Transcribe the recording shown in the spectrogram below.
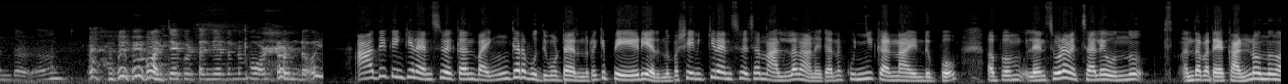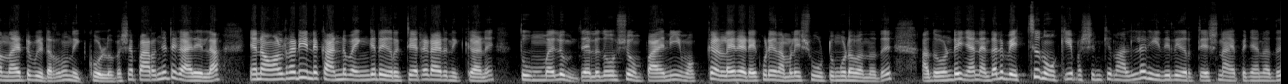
എന്താടാ? മറ്റേ കുട്ടൻ ചേട്ടന്റെ ഫോട്ടോ ഉണ്ടോ? ആദ്യമൊക്കെ എനിക്ക് ലെൻസ് വെക്കാൻ ഭയങ്കര ബുദ്ധിമുട്ടായിരുന്നു. എനിക്ക് പേടിയായിരുന്നു. പക്ഷേ എനിക്ക് ലെൻസ് വെച്ചാൽ നല്ലതാണ്. കാരണം കുഞ്ഞി കണ്ണായിട്ടുണ്ട് ഇപ്പോൾ അപ്പം ലെൻസ് കൂടെ വെച്ചാലേ ഒന്ന് എന്താ പറയുക കണ്ണൊന്ന് നന്നായിട്ട് വിടർന്ന് നിൽക്കുള്ളൂ പക്ഷേ പറഞ്ഞിട്ട് കാര്യമില്ല. ഞാൻ ഓൾറെഡി എന്റെ കണ്ണ് ഭയങ്കര ഇറിറ്റേറ്റഡ് ആയിട്ട് നിൽക്കുകയാണ് തുമ്മലും ജലദോഷവും പനിയും ഒക്കെ ഉള്ളതിന്റെ ഇടയിൽ കൂടെ നമ്മൾ ഈ ഷൂട്ടും കൂടെ വന്നത്. അതുകൊണ്ട് ഞാൻ എന്തായാലും വെച്ച് നോക്കി. പക്ഷെ എനിക്ക് നല്ല രീതിയിൽ ഇറിറ്റേഷൻ ആയപ്പോൾ ഞാൻ അത്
